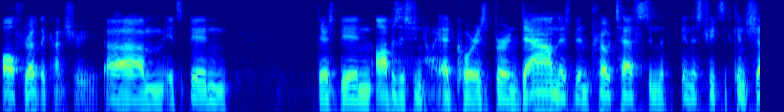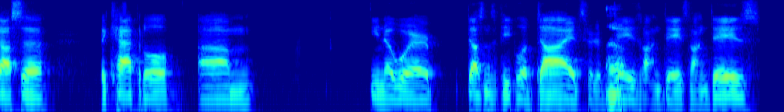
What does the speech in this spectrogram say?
all throughout the country. Um, it's been there's been opposition headquarters burned down. There's been protests in the in the streets of Kinshasa, the capital. Um, you know where dozens of people have died, sort of yeah. days on days on days.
